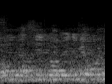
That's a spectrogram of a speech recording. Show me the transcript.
remplacé par le numéro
